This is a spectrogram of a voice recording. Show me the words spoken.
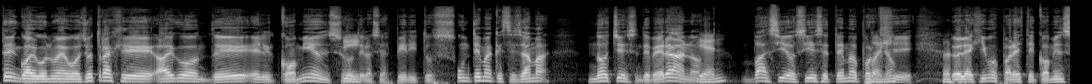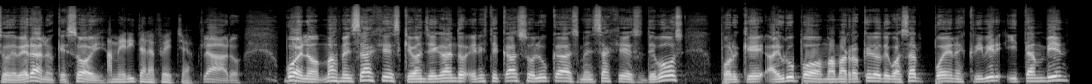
Tengo algo nuevo. Yo traje algo del el comienzo de Los Espíritus. Un tema que se llama Noches de Verano. Bien. Va sí o sí ese tema porque lo elegimos para este comienzo de verano, que es hoy. Amerita la fecha. Claro. Bueno, más mensajes que van llegando. En este caso, Lucas, mensajes de voz, porque al grupo Mamarroquero de WhatsApp pueden escribir y también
